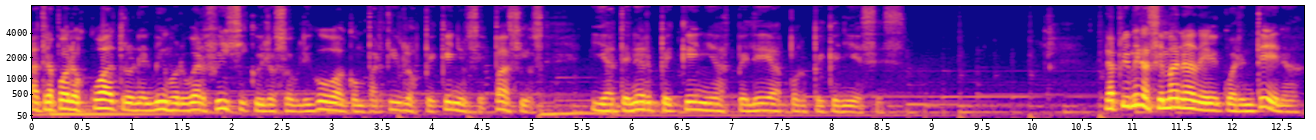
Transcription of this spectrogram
Atrapó a los cuatro en el mismo lugar físico y los obligó a compartir los pequeños espacios y a tener pequeñas peleas por pequeñeces. La primera semana de cuarentena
